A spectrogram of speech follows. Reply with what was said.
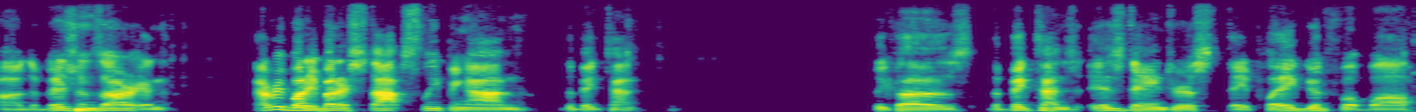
uh, divisions are. And everybody better stop sleeping on the Big Ten because the Big Ten is dangerous. They play good football.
